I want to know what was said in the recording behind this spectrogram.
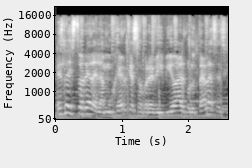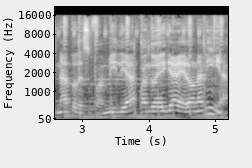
Es la historia de la mujer que sobrevivió al brutal asesinato de su familia cuando ella era una niña.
